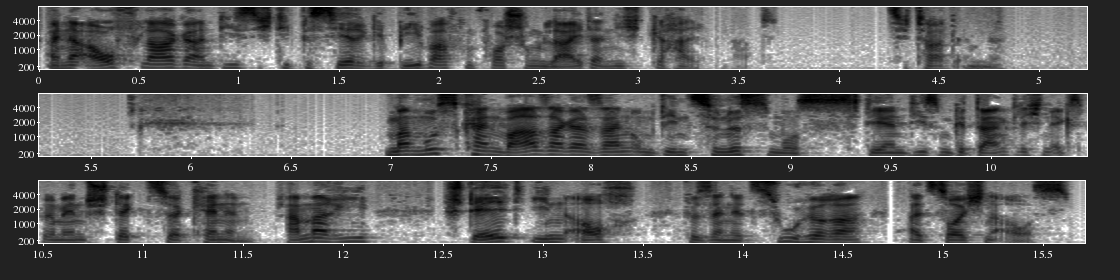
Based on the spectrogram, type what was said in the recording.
eine Auflage, an die sich die bisherige B-Waffenforschung leider nicht gehalten hat. Zitat Ende. Man muss kein Wahrsager sein, um den Zynismus, der in diesem gedanklichen Experiment steckt, zu erkennen. Amari stellt ihn auch für seine Zuhörer als solchen aus.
